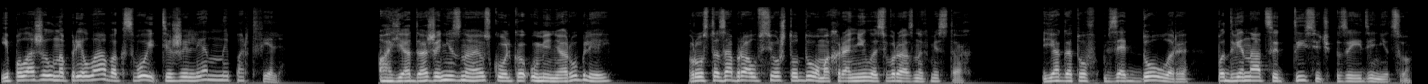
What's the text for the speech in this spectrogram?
и положил на прилавок свой тяжеленный портфель. «А я даже не знаю, сколько у меня рублей. Просто забрал все, что дома хранилось в разных местах. Я готов взять доллары по 12 тысяч за единицу.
